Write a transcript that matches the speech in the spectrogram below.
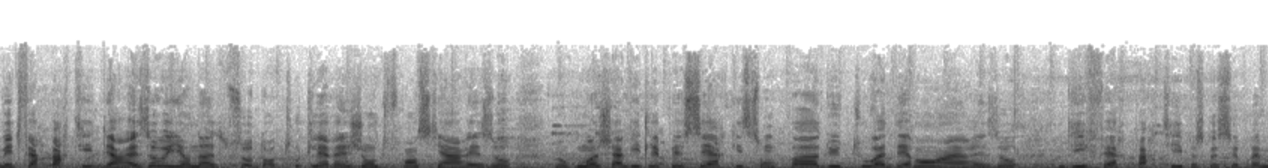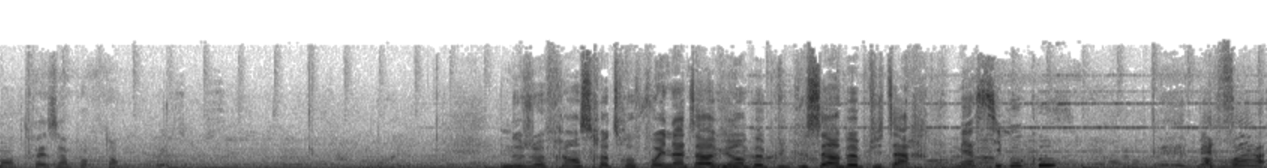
mais de faire partie d'un réseau, il y en a dans toutes les régions de France, il y a un réseau. Donc moi, j'invite les PCR qui ne sont pas du tout adhérents à un réseau d'y faire partie, parce que c'est vraiment très important. Nous, Geoffrey, on se retrouve pour une interview un peu plus poussée un peu plus tard. Merci beaucoup. Merci. Au revoir.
